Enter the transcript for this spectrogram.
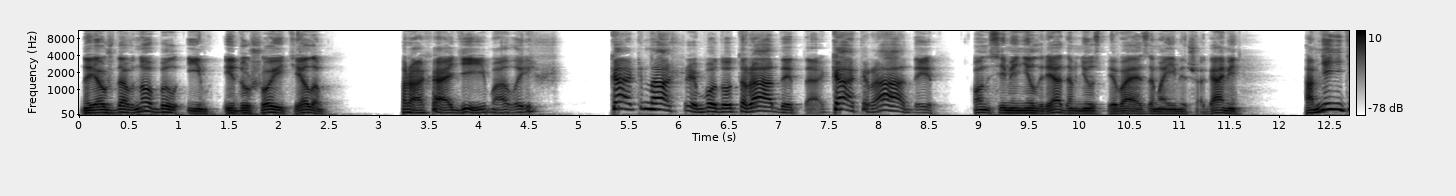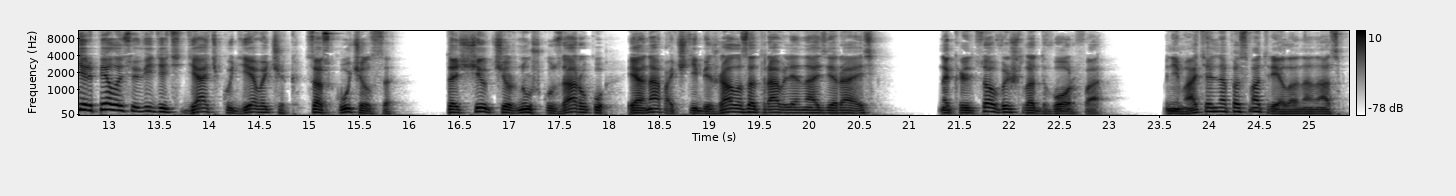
но я уж давно был им и душой, и телом. «Проходи, малыш! Как наши будут рады-то! Как рады!» Он семенил рядом, не успевая за моими шагами, а мне не терпелось увидеть дядьку девочек, соскучился. Тащил чернушку за руку, и она почти бежала, затравленно озираясь. На крыльцо вышла дворфа. Внимательно посмотрела на нас.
